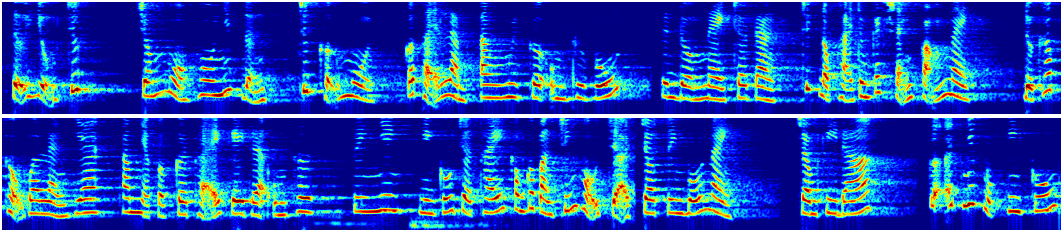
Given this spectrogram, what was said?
sử dụng chất chống mồ hôi nhất định, chất khử mùi có thể làm tăng nguy cơ ung thư vú. Tin đồn này cho rằng chất độc hại trong các sản phẩm này được hấp thụ qua làn da, thâm nhập vào cơ thể gây ra ung thư. Tuy nhiên, nghiên cứu cho thấy không có bằng chứng hỗ trợ cho tuyên bố này. Trong khi đó, có ít nhất một nghiên cứu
